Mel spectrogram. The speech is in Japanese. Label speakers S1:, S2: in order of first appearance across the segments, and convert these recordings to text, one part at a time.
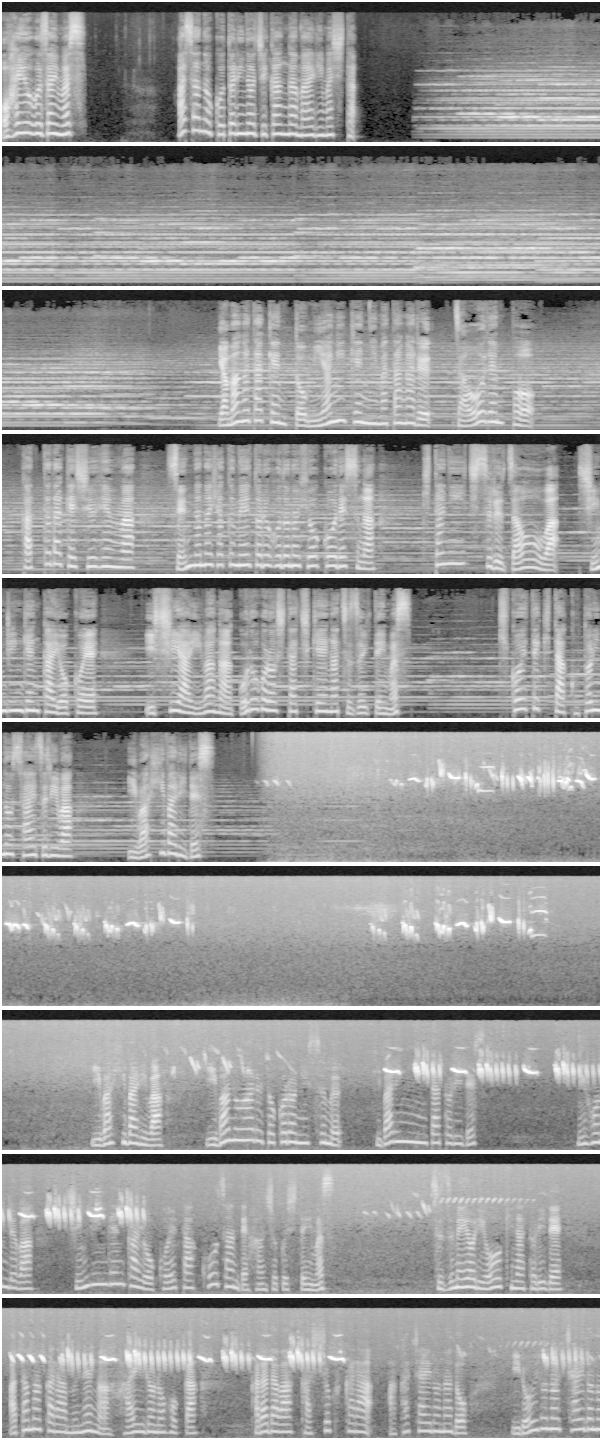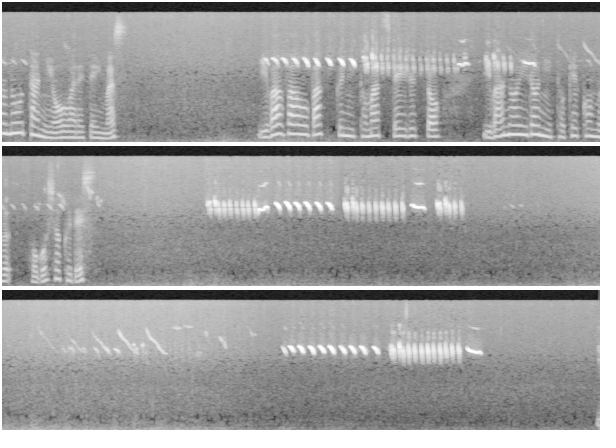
S1: おはようございます。朝の小鳥の時間が参りました。山形県と宮城県にまたがる蔵王連峰。勝田岳周辺は1700メートルほどの標高ですが、北に位置する蔵王は森林限界を越え、石や岩がゴロゴロした地形が続いています。聞こえてきた小鳥のさえずりは岩ひばりです。岩ひばりは岩のあるところに住むひばりに似た鳥です日本では森林限界を超えた高山で繁殖しています。スズメより大きな鳥で頭から胸が灰色のほか体は褐色から赤茶色などいろいろな茶色の濃淡に覆われています。岩場をバックに止まっていると岩の色に溶け込む保護色です。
